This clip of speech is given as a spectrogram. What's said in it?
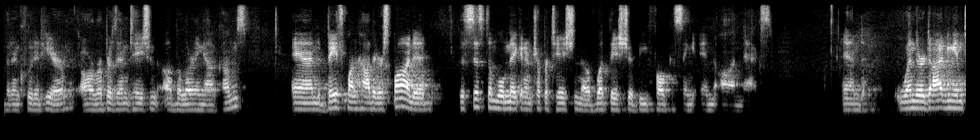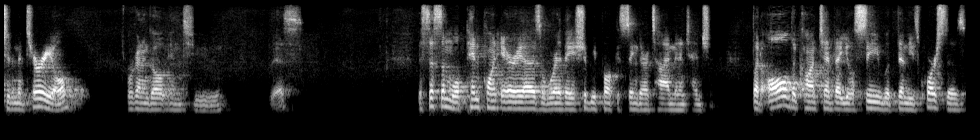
that are included here are representation of the learning outcomes. And based upon how they responded, the system will make an interpretation of what they should be focusing in on next. And when they're diving into the material, we're going to go into this. The system will pinpoint areas where they should be focusing their time and attention. But all the content that you'll see within these courses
